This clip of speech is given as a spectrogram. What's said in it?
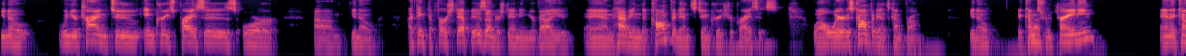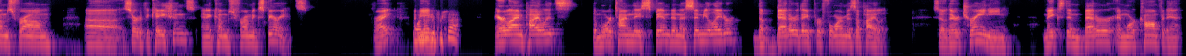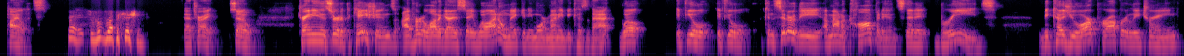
you know, when you're trying to increase prices or, um, you know, I think the first step is understanding your value and having the confidence to increase your prices. Well, where does confidence come from? You know, it comes yeah. from training and it comes from uh, certifications and it comes from experience. Right? I 100%. Mean, airline pilots, the more time they spend in a simulator, the better they perform as a pilot. So their training makes them better and more confident pilots. Right. It's a repetition. That's right. So training and certifications i've heard a lot of guys say well i don't make any more money because of that well if you'll if you'll consider the amount of confidence that it breeds because you are properly trained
